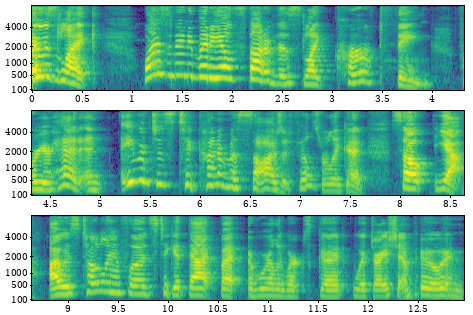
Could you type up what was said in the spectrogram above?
I was like, why hasn't anybody else thought of this like curved thing for your head? And even just to kind of massage it feels really good. So yeah i was totally influenced to get that but it really works good with dry shampoo. And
